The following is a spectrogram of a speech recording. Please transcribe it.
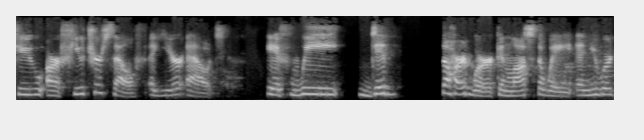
to our future self a year out if we did the hard work and lost the weight and you were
